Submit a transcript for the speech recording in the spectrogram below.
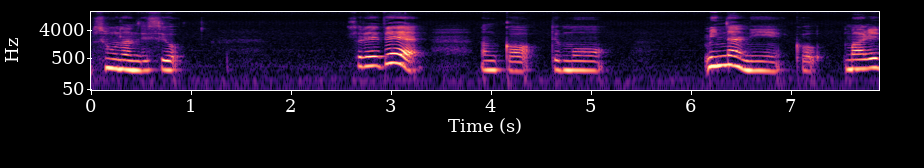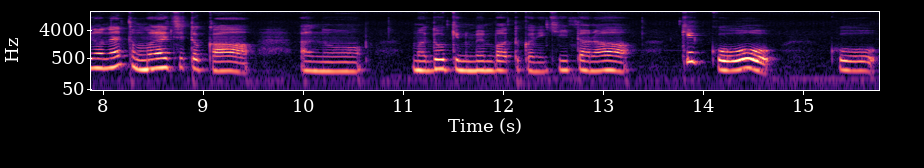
そうなんですよ。それでなんかでもみんなにこう周りのね友達とかあの、まあ、同期のメンバーとかに聞いたら結構こ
